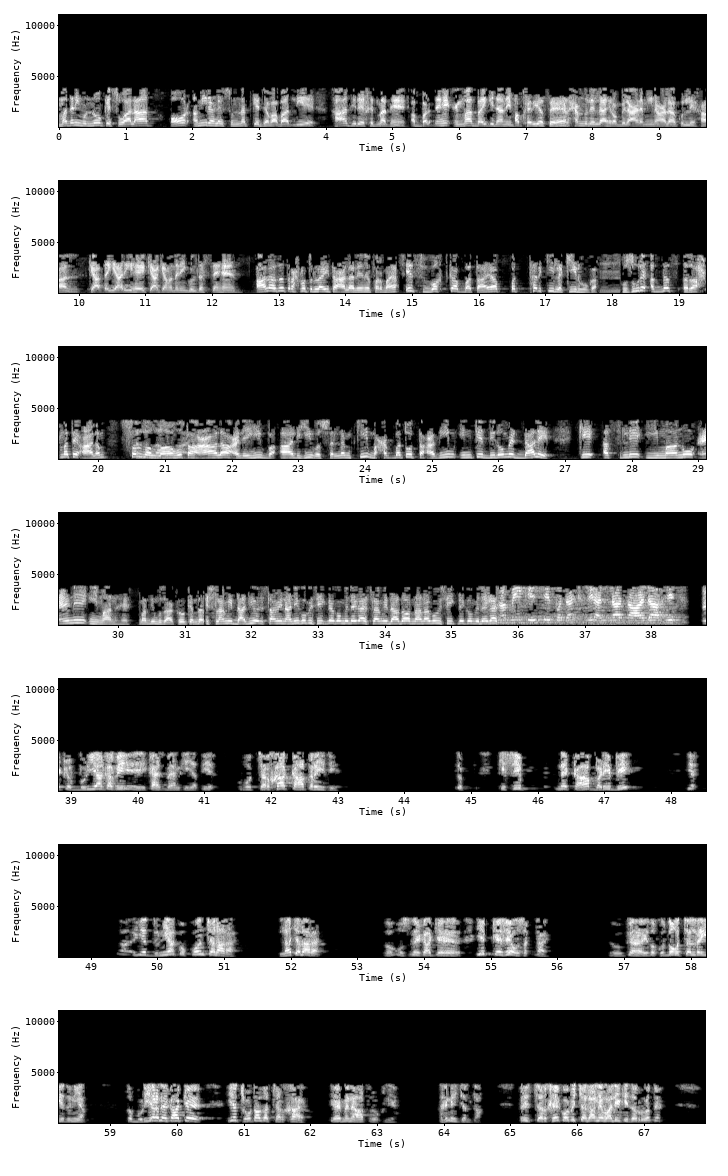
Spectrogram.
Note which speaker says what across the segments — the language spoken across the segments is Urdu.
Speaker 1: مدنی منوں کے سوالات اور امیر علیہ سنت کے جوابات لیے حاضر خدمت ہیں۔ اب بڑھتے ہیں اماد بھائی کی جانب۔
Speaker 2: اب خیریت سے ہیں؟
Speaker 1: الحمد رب العالمین اعلیٰ کل حال۔ کیا تیاری ہے؟ کیا کیا مدنی گلدستے ہیں؟
Speaker 2: اعلی حضرت رحمۃ اللہ تعالی علیہ نے فرمایا اس وقت کا بتایا پتھر کی لکیر ہوگا۔ حضور اقدس رحمت عالم صلی اللہ تعالی علیہ و وسلم کی محبت و تعظیم ان کے دلوں میں ڈالے۔ کہ اصل ایمان و عین ایمان ہے۔ مدنی مذاکروں کے اندر اسلامی دادی اور اسلامی نانی کو بھی سیکھنے کو ملے گا اسلامی دادا اور نانا کو بھی سیکھنے کو ملے گا۔
Speaker 3: ہمیں کیسے پتا چلے اللہ تعالیٰ ہے؟
Speaker 4: ایک بڑھیا کا بھی حکایت بیان کی جاتی ہے۔ وہ چرخا کاٹ رہی تھی۔ تو کسی نے کہا بڑی بھی یہ دنیا کو کون چلا رہا ہے؟ نہ چلا رہا ہے۔ تو اس نے کہا کہ یہ کیسے ہو سکتا ہے؟ تو کیا یہ تو خود بخود چل رہی ہے دنیا؟ تو بڑھیا نے کہا کہ یہ چھوٹا سا چرخا ہے، یہ میں نے ہاتھ روک لیا۔ نہیں چلتا۔ تو اس چرخے کو بھی چلانے والی کی ضرورت ہے۔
